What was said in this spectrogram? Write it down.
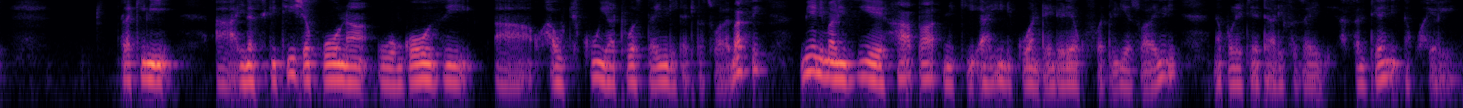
lakini Uh, inasikitisha kuona uongozi uh, hauchukui hatua stahili katika swala. Basi mie nimalizie hapa nikiahidi kuwa nitaendelea kufuatilia swala hili na kuletea taarifa zaidi. Asanteni na kwaherini.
